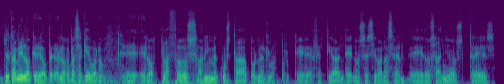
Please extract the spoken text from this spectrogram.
Yo también lo creo, pero lo que pasa es que, bueno, eh, los plazos a mí me cuesta ponerlos, porque efectivamente no sé si van a ser eh, dos años, tres,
